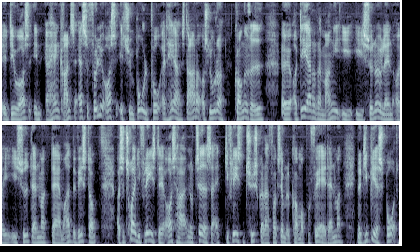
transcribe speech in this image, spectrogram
øh, det er jo også, en, at have en grænse er selvfølgelig også et symbol på, at her starter og slutter kongeriget. Øh, og det er der der mange i, i Sønderjylland og i, i Syddanmark, der er meget bevidst om. Og så tror jeg, at de fleste også har noteret sig, at de fleste tysker, der for eksempel kommer på ferie i Danmark, når de bliver spurgt,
